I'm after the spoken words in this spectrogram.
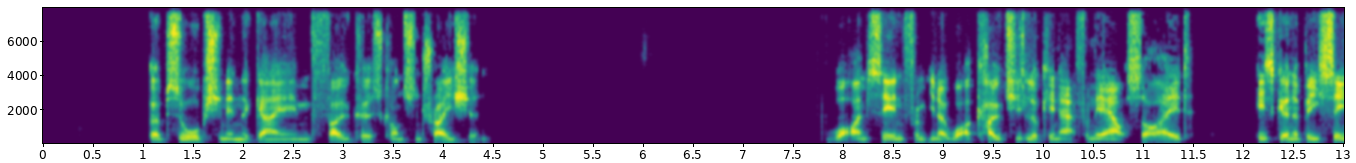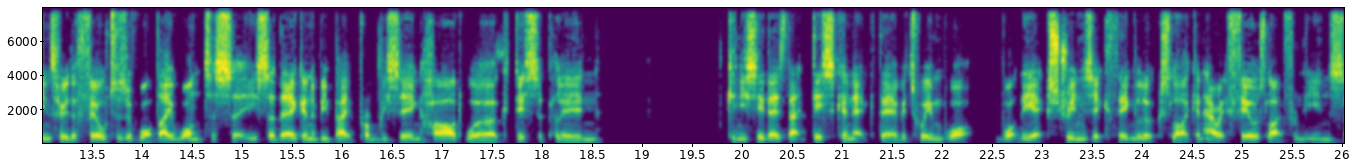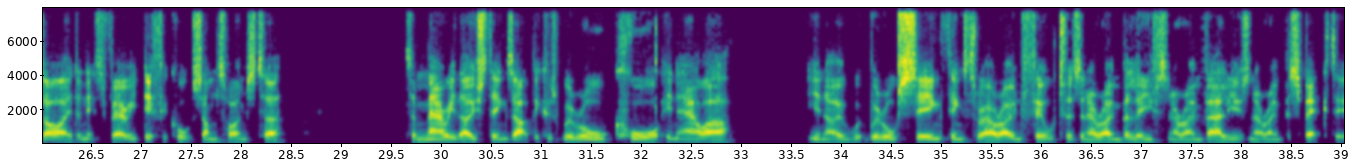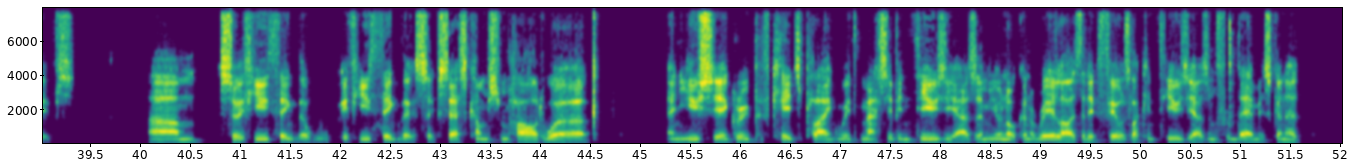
absorption in the game, focus, concentration. What I'm seeing from, you know, what a coach is looking at from the outside is going to be seen through the filters of what they want to see. So they're going to be probably seeing hard work, discipline. Can you see there's that disconnect there between what what the extrinsic thing looks like and how it feels like from the inside. And it's very difficult sometimes to to marry those things up because we're all caught in our you know we're all seeing things through our own filters and our own beliefs and our own values and our own perspectives. Um, so if you think that if you think that success comes from hard work and you see a group of kids playing with massive enthusiasm you're not going to realize that it feels like enthusiasm from them. It's going to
